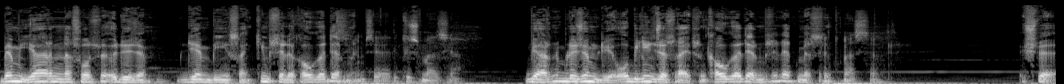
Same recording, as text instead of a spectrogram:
Ben yarın nasıl olsa ödeyeceğim diyen bir insan kimseyle kavga eder mi? Kimseye de küsmez ya. Yarını bileceğim diye. O bilince sahipsin. Kavga eder misin? Etmezsin. Etmez. Evet. İşte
